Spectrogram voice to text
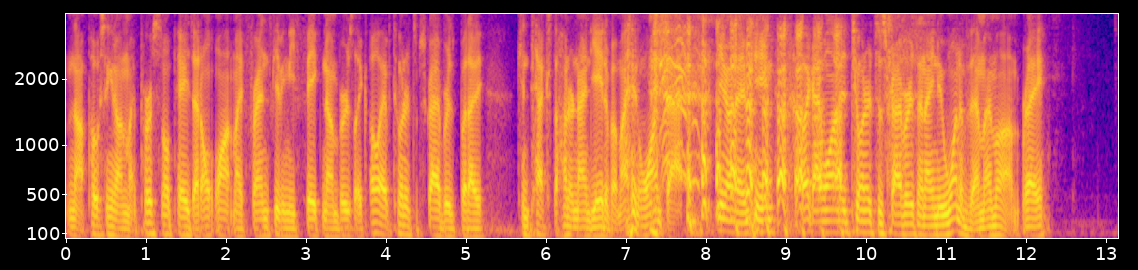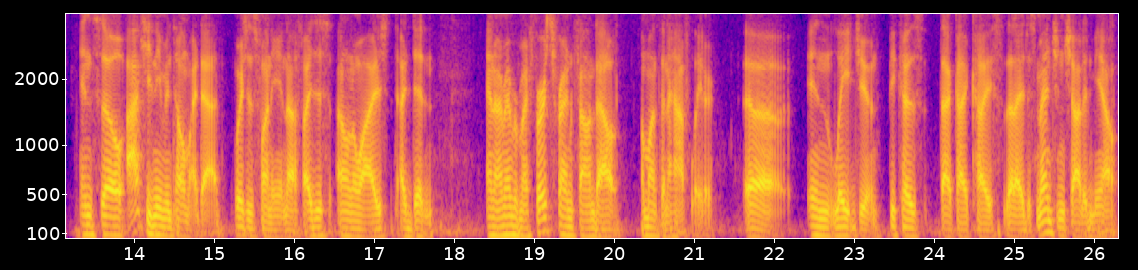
I'm not posting it on my personal page. I don't want my friends giving me fake numbers like, oh, I have 200 subscribers, but I can text 198 of them. I didn't want that. you know what I mean? Like I wanted 200 subscribers and I knew one of them, my mom, right? And so I actually didn't even tell my dad, which is funny enough. I just, I don't know why, I, just, I didn't. And I remember my first friend found out a month and a half later, uh, in late June, because that guy Qias that I just mentioned shouted me out.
